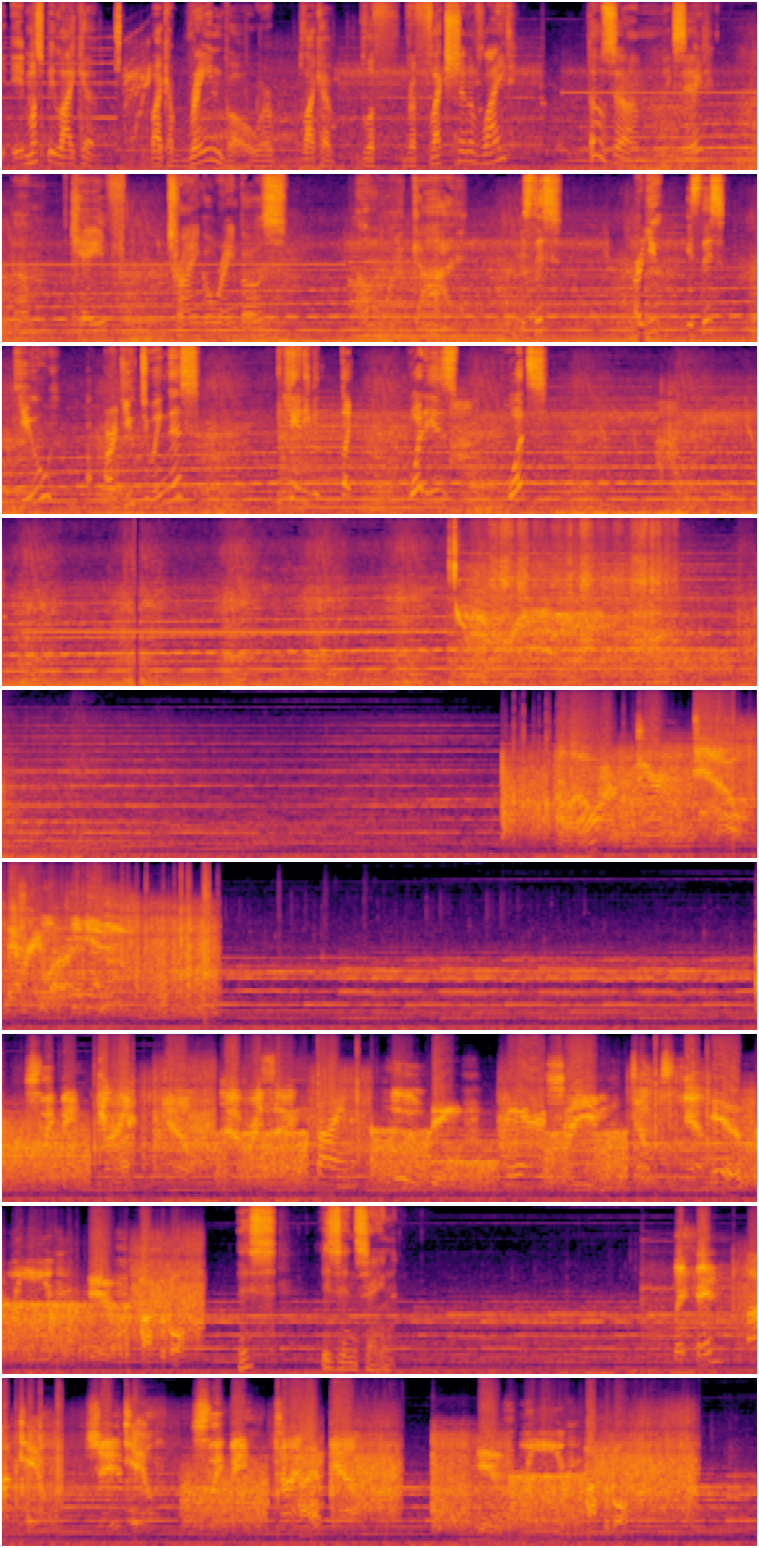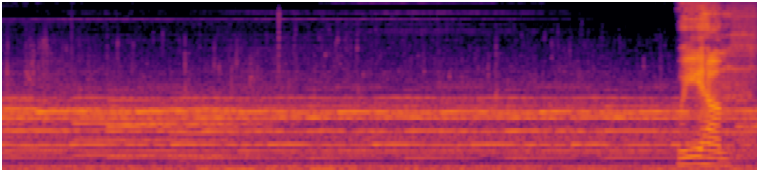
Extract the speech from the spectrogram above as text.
It, must be like a, like a rainbow or like a reflection of light. Those, um, exist. Um, cave, triangle rainbows. Oh my god. Is this, are you, is this you? Are you doing this? Can't even, like, what is, what's?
